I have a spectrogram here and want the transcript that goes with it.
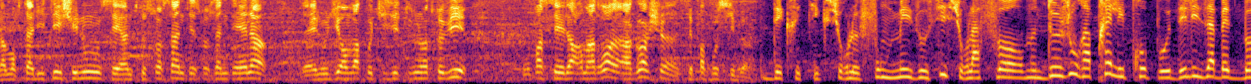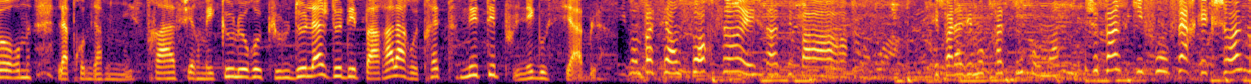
La mortalité chez nous, c'est entre 60 et 61 ans. Et nous dire on va cotiser toute notre vie pour passer l'arme à droite, à gauche, c'est pas possible. Des critiques sur le fond, mais aussi sur la forme. Deux jours après les propos d'Elisabeth Borne, la Première ministre a affirmé que le recul de l'âge de départ à la retraite n'était plus négociable. Ils vont passer en force hein, et ça, c'est pas, c'est pas la démocratie pour moi. Je pense qu'il faut faire quelque chose,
